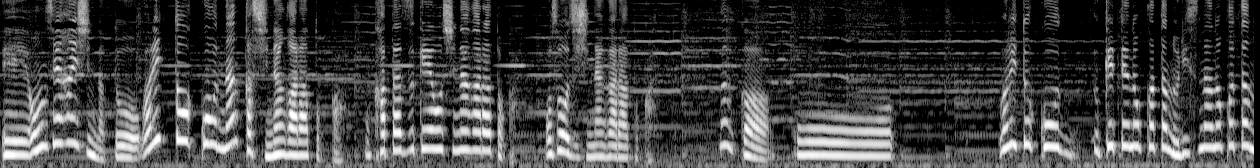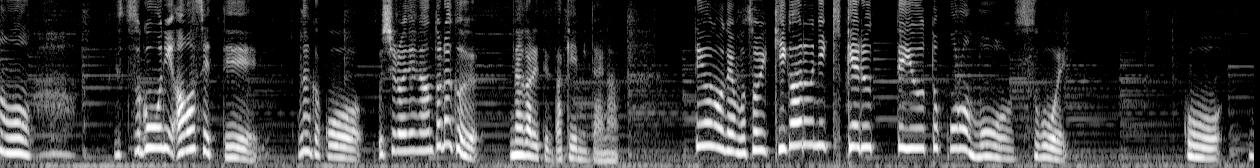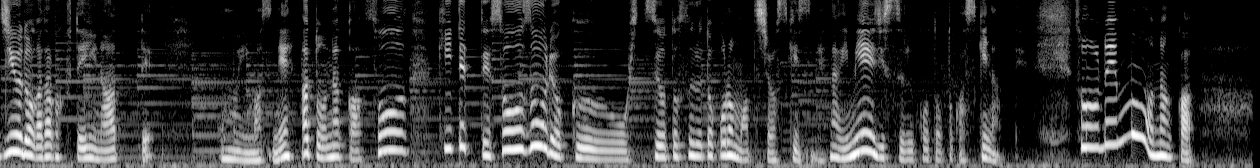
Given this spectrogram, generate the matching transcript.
えー音声配信だと、割とこうなんかしながらとか、片付けをしながらとか、お掃除しながらとか、なんか、こう、割とこう、受け手の方の、リスナーの方の都合に合わせて、なんかこう、後ろでなんとなく流れてるだけみたいな。っていうのでも、そういう気軽に聞けるっていうところも、すごい、こう、自由度が高くていいなって思いますね。あとなんかそう聞いてって想像力を必要とするところも私は好きですね。なんかイメージすることとか好きなんで。それもなんか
